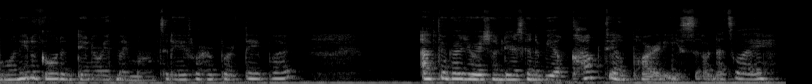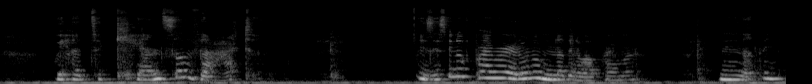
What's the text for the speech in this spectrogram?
wanted to go to dinner with my mom today for her birthday, but after graduation, there's gonna be a cocktail party. So that's why we had to cancel that. Is this enough primer? I don't know nothing about primer. Nothing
